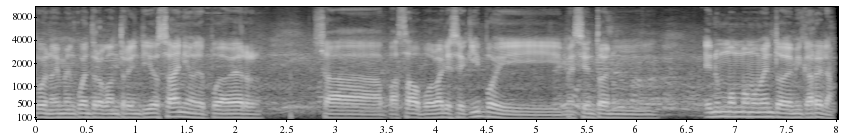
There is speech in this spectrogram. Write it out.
que bueno, hoy me encuentro con 32 años después de haber ya pasado por varios equipos y me siento en un en un momento de mi carrera.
